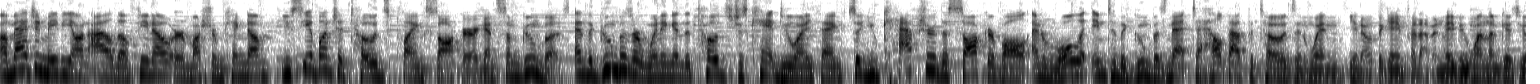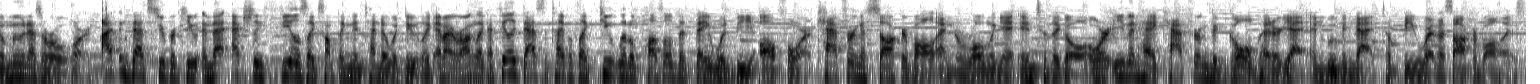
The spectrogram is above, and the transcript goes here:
Imagine maybe on Isle Delfino or Mushroom Kingdom, you see a bunch of toads playing soccer against some Goombas, and the Goombas are winning and the toads just can't do anything, so you capture the soccer ball and roll it into the Goomba's net to help out the toads and win, you know, the game for them, and maybe one of them gives you a moon as a reward. I think that's super cute, and that actually feels like something Nintendo would do. Like, am I wrong? Like, I feel like that's the type of like cute little puzzle that they would be all for. Capturing a soccer ball and rolling it into the goal, or even, hey, capturing the goal, better yet, and moving that to be where the soccer ball is.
